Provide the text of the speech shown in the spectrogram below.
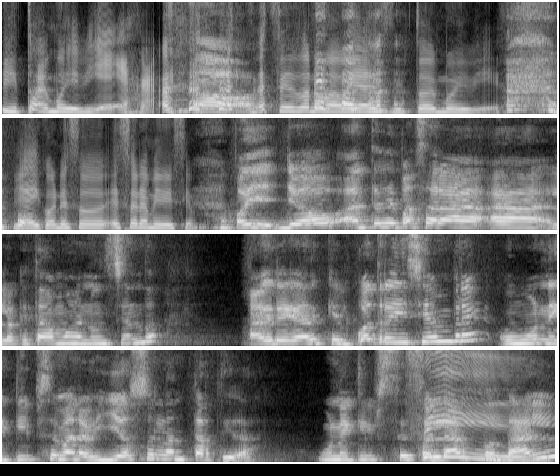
Y estoy muy vieja. Oh. Sí, eso no me voy a decir, estoy muy vieja. Y ahí con eso, eso era mi diciembre. Oye, yo antes de pasar a, a lo que estábamos anunciando, agregar que el 4 de diciembre hubo un eclipse maravilloso en la Antártida. Un eclipse Sí. solar total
